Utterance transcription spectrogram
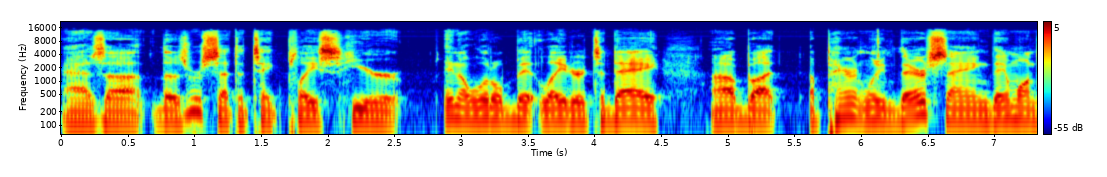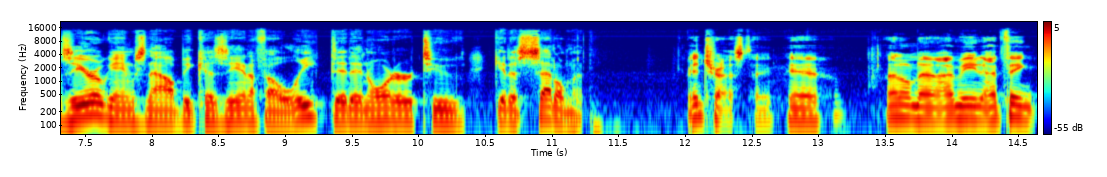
as uh, those were set to take place here in a little bit later today. Uh, but apparently they're saying they want zero games now because the NFL leaked it in order to get a settlement. Interesting. Yeah. I don't know. I mean, I think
